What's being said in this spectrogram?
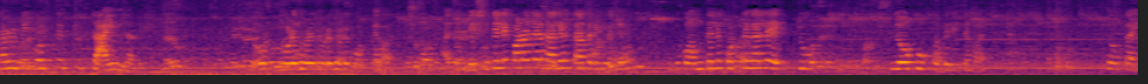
সন্দেহ করতে একটু টাইম লাগে। ধরে ধরে ধরে ধরে করতে হয়। আর যদি বেশি তেলে করা যায় তাহলে তাড়াতাড়ি হয়ে যায়। কিন্তু কম তেলে করতে গেলে একটু স্লো কুক হতে দিতে হয়। তো তাই।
